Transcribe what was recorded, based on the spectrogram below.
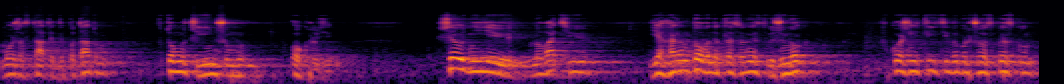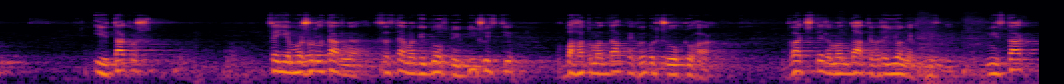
може стати депутатом в тому чи іншому окрузі. Ще однією новацією є гарантоване представництво жінок в кожній трійці виборчого списку. І також це є мажоритарна система відносної більшості в багатомандатних виборчих округах. 24 мандати в районних містах,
